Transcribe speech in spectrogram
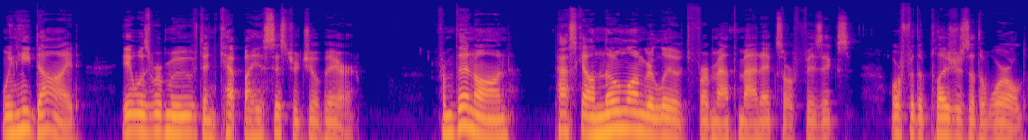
When he died, it was removed and kept by his sister Gilberte. From then on, Pascal no longer lived for mathematics or physics or for the pleasures of the world.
